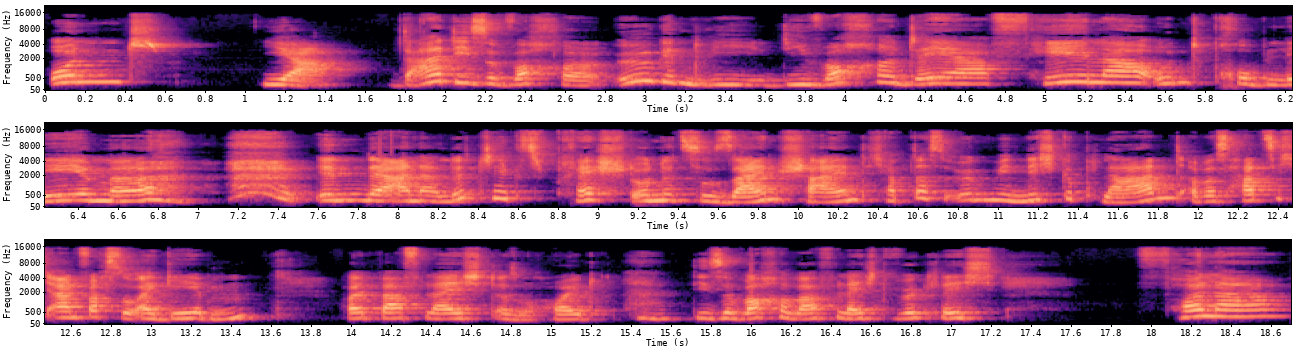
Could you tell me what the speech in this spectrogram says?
Und ja, da diese Woche irgendwie die Woche der Fehler und Probleme in der Analytics-Sprechstunde zu sein scheint, ich habe das irgendwie nicht geplant, aber es hat sich einfach so ergeben. Heute war vielleicht, also heute, diese Woche war vielleicht wirklich voller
